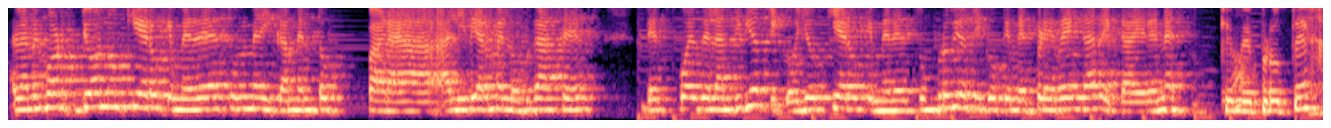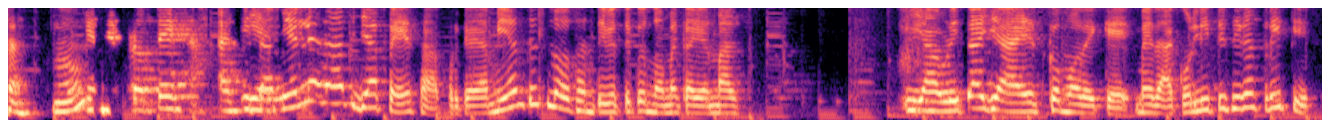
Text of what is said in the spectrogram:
A lo mejor yo no quiero que me des un medicamento para aliviarme los gases después del antibiótico. Yo quiero que me des un probiótico que me prevenga de caer en eso. Que me proteja, ¿no? Que me proteja, así y también la edad ya pesa, porque a mí antes los antibióticos no me caían mal. Y ahorita ya es como de que me da colitis y gastritis.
